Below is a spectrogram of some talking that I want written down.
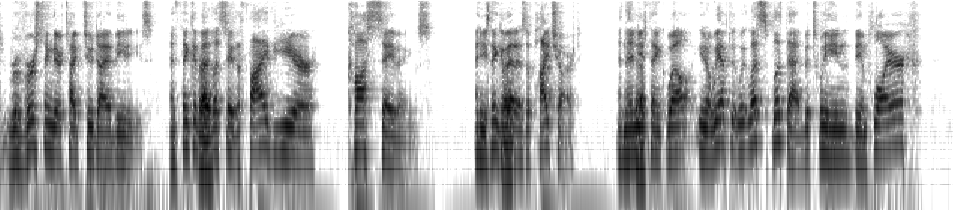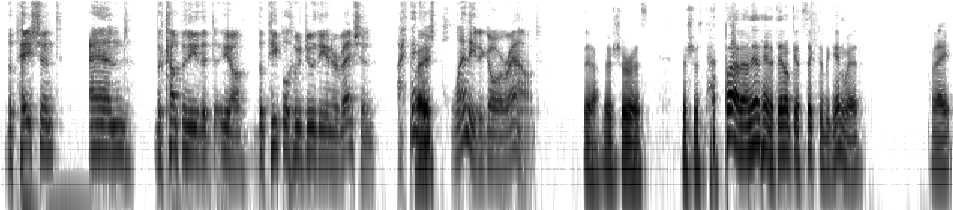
mm-hmm. reversing their type two diabetes, and think about right. let's say the five year cost savings, and you think right. of it as a pie chart and then you think, well, you know, we have to let's split that between the employer, the patient, and the company that you know the people who do the intervention. I think right. there's plenty to go around. Yeah, there sure is. There sure is. But on the other hand, if they don't get sick to begin with, right?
